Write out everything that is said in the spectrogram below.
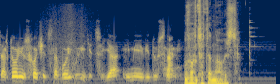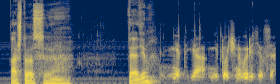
Сарториус хочет с тобой увидеться. Я имею в виду с нами. Вот это новость. А что с... э, Ты один? Нет, я не точно выразился.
